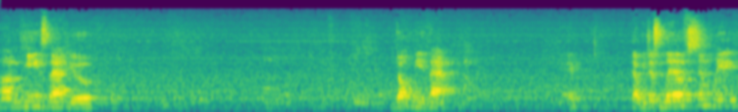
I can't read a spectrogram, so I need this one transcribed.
um, means that you don't need that. Okay? That we just live simply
